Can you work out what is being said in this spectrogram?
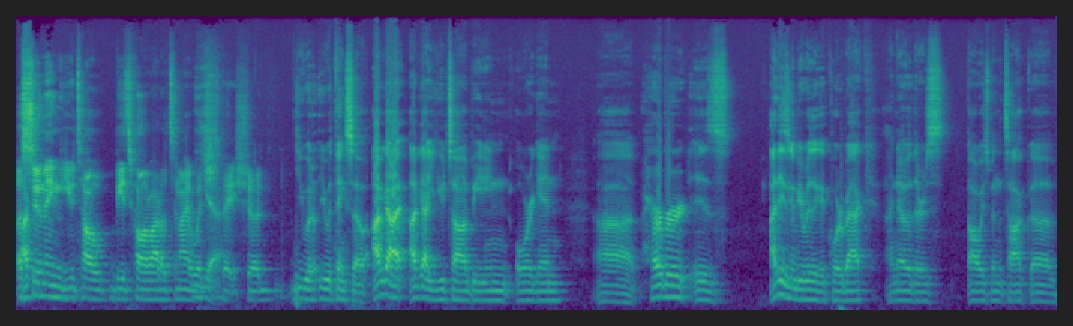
assuming Utah beats Colorado tonight, which Yeah. they should. You would you would think so. I've got I've got Utah beating Oregon. Uh, Herbert is, I think he's gonna be a really good quarterback. I know there's always been the talk of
